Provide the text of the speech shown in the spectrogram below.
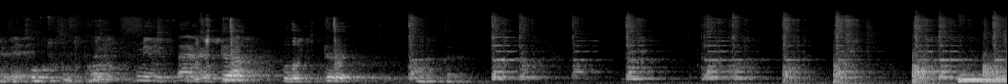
Evet. Ut, ut, ut. Utmuyor. Uttu. Uttu. Uttu. Uttu.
